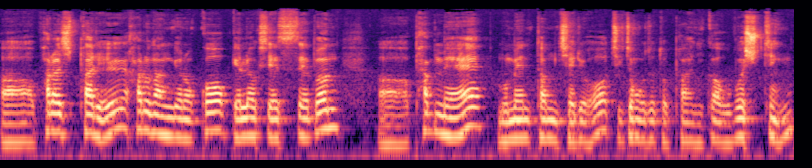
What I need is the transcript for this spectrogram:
어, 8월 18일 하루 남겨놓고 갤럭시 S7 어, 판매 모멘텀 재료 직전 고조 돌파하니까 오버슈팅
